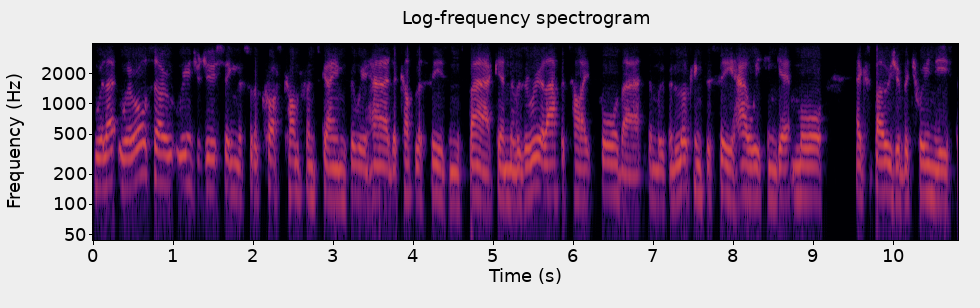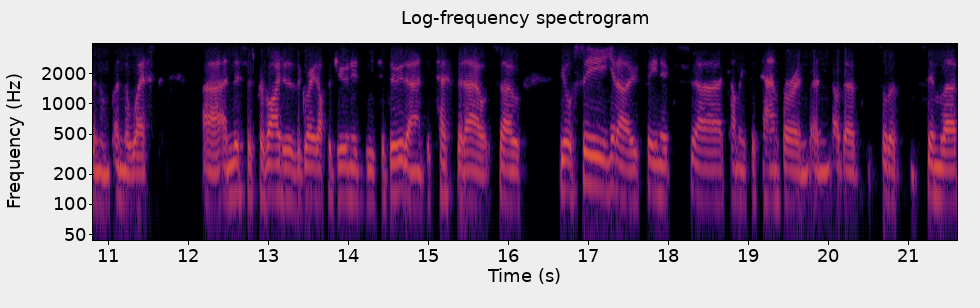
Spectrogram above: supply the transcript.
we're, we're also reintroducing the sort of cross-conference games that we had a couple of seasons back, and there was a real appetite for that. And we've been looking to see how we can get more exposure between the East and, and the West. Uh, and this has provided us a great opportunity to do that and to test it out. So you'll see, you know, Phoenix uh, coming to Tampa and, and, other sort of similar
